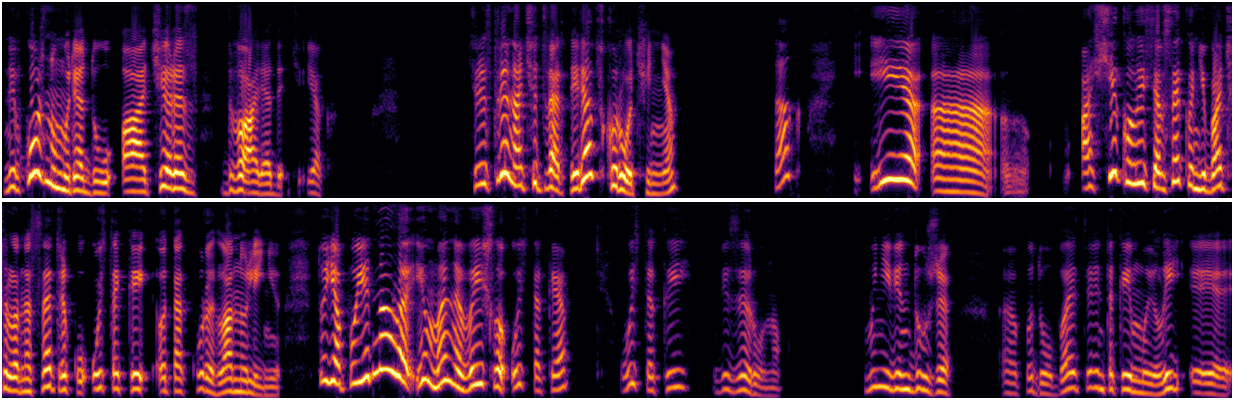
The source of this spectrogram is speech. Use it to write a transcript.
не в кожному ряду, а через два ряди. як? Через три на четвертий ряд скорочення. Так? І, е, А ще колись я в секунді бачила на светрику ось такий, отаку реглану лінію. То я поєднала, і в мене вийшло ось таке, ось такий візерунок. Мені він дуже подобається. Він такий милий, е,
